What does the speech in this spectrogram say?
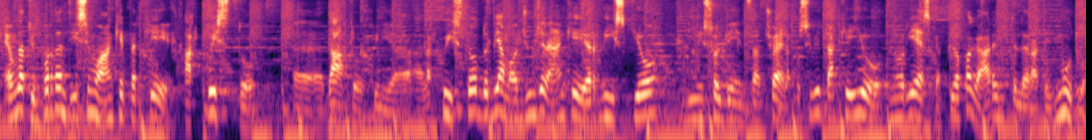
È un dato importantissimo anche perché a questo eh, dato, quindi all'acquisto, dobbiamo aggiungere anche il rischio di insolvenza, cioè la possibilità che io non riesca più a pagare tutte le rate di mutuo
